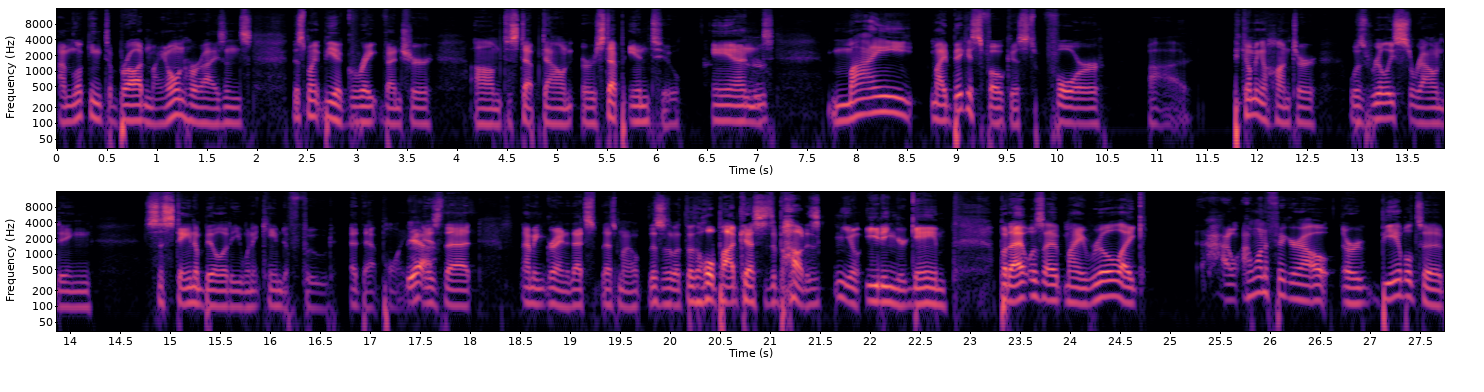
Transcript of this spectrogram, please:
I'm looking to broaden my own horizons. This might be a great venture um, to step down or step into. And mm-hmm. my my biggest focus for uh, becoming a hunter was really surrounding sustainability when it came to food at that point. Yeah. Is that I mean, granted, that's that's my this is what the whole podcast is about is you know eating your game, but that was uh, my real like I, I want to figure out or be able to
